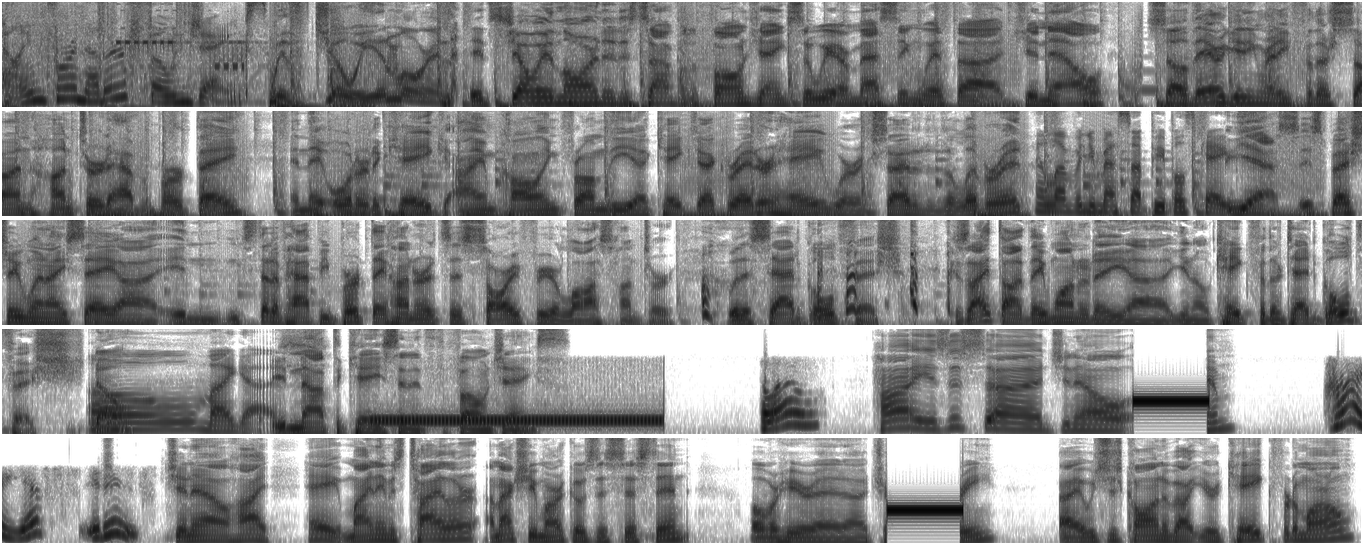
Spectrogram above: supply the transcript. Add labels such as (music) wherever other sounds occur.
Time for another phone janks. with Joey and Lauren. It's Joey and Lauren. It is time for the phone jank. So we are messing with uh, Janelle. So they are getting ready for their son Hunter to have a birthday, and they ordered a cake. I am calling from the uh, cake decorator. Hey, we're excited to deliver it. I love when you mess up people's cakes. Yes, especially when I say uh, in instead of Happy Birthday Hunter, it says Sorry for your loss, Hunter, with a sad goldfish. (laughs) Because I thought they wanted a uh, you know cake for their dead goldfish. No, Oh my gosh. not the case, and it's the phone janks. Hello. Hi, is this uh, Janelle? Hi. Yes, it is. Janelle, hi. Hey, my name is Tyler. I'm actually Marco's assistant over here at uh, Tree. I was just calling about your cake for tomorrow.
